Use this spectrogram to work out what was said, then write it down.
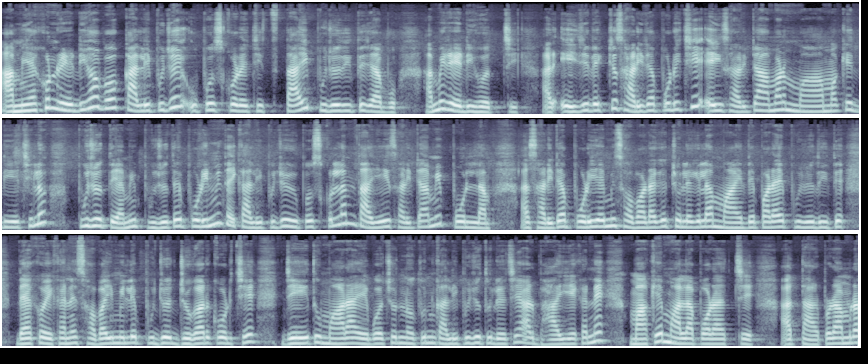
আমি এখন রেডি হব, কালী পুজোয় উপোস করেছি, তাই পুজো দিতে যাব। আমি রেডি হচ্ছি। আর এই যে দেখছ শাড়িটা পরেছি, এই শাড়িটা আমার মা আমাকে দিয়েছিল পুজোতে। আমি পুজোতে পরিনি, তাই কালী পুজোয় উপোস করলাম, তাই এই শাড়িটা আমি পরলাম। আর শাড়িটা পরেই আমি সবার আগে চলে গেলাম মায়েদের পাড়ায় পুজো দিতে। দেখো, এখানে সবাই মিলে পুজোর জোগাড় করছে, যেহেতু মারা এবছর নতুন কালী পুজো তুলেছে, আর ভাই এখানে মাকে মালা পরাচ্ছে। আর তারপর আমরা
